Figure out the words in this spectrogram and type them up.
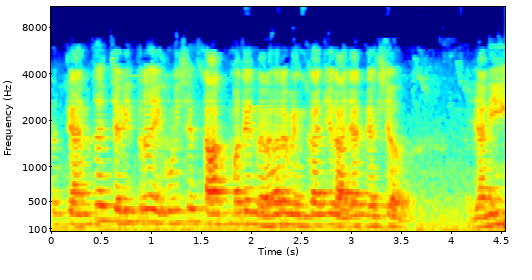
तर त्यांचं चरित्र एकोणीसशे सात मध्ये नरहर व्यंकाजी राजाध्यक्ष यांनी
